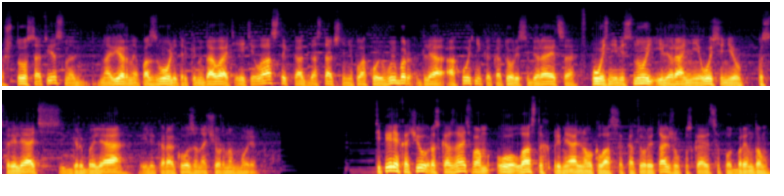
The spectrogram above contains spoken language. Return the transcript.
что, соответственно, наверное, позволит рекомендовать эти ласты как достаточно неплохой выбор для охотника, который собирается поздней весной или ранней осенью пострелять горбыля или каракоза на Черном море. Теперь я хочу рассказать вам о ластах премиального класса, которые также выпускаются под брендом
